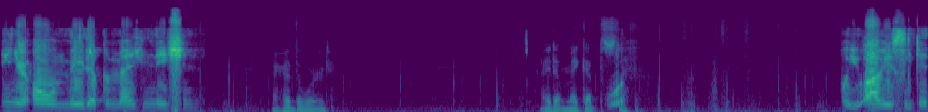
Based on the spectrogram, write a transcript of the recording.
In your own made up imagination. I heard the word. I don't make up stuff. Well, you obviously did.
